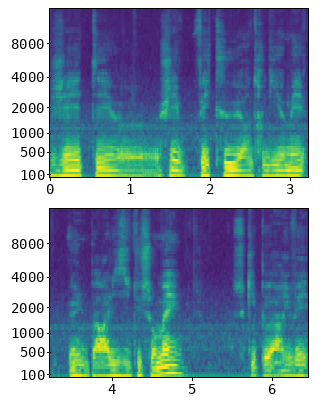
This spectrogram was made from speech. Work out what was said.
J'ai été, euh, j'ai vécu entre guillemets une paralysie du sommeil, ce qui peut arriver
